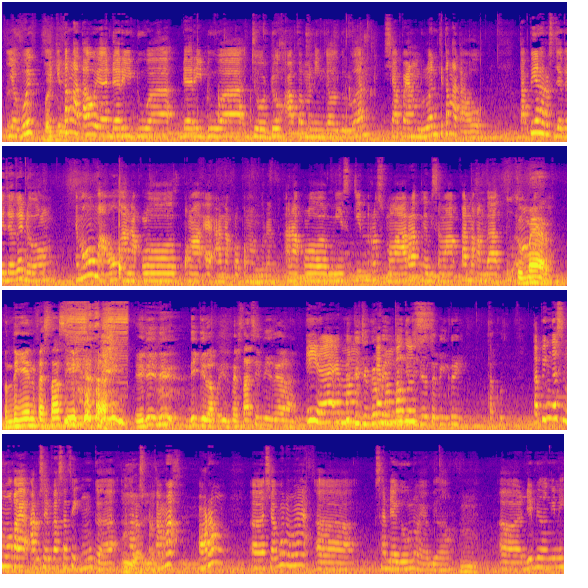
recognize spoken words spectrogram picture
ya gue ya Bagi- kita nggak tahu ya dari dua dari dua jodoh apa meninggal duluan siapa yang duluan kita nggak tahu. Tapi harus jaga-jaga dong emang lo mau anak lo penga eh, anak lo pengangguran? Anak lo miskin terus melarat nggak bisa makan makan batu. Tuh emang mer. mau? pentingnya investasi. Jadi dia, dia gila investasi nih sekarang. iya emang Dia juga emang bagus. juga, tapi ngeri takut. tapi nggak semua kayak harus investasi. Enggak Iya, harus iya pertama sih. orang eh, siapa namanya? Eh, Sandiaga Uno ya bilang. Hmm. Eh, dia bilang gini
